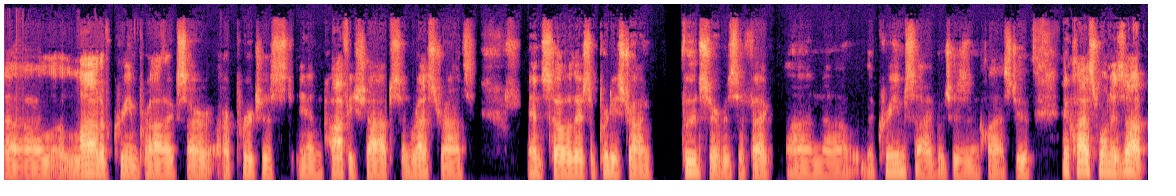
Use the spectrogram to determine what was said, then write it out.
Uh, a lot of cream products are, are purchased in coffee shops and restaurants. And so there's a pretty strong food service effect on uh, the cream side, which is in class two. And class one is up.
